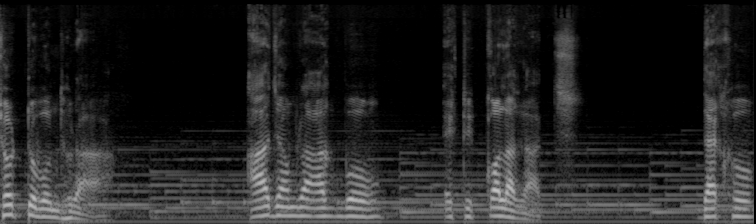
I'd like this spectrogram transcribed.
ছোট্ট বন্ধুরা, আজ আমরা আঁকব একটি কলা গাছ। দেখো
